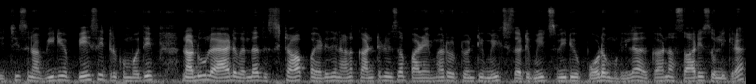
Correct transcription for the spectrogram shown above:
ஆரம்பிச்சிச்சு நான் வீடியோ பேசிகிட்டு இருக்கும்போதே நடுவில் ஆடு வந்து அது ஸ்டாப் ஆகிடுது என்னால் கண்டினியூஸாக பழைய மாதிரி ஒரு twenty minutes thirty minutes video போட முடியல. அதுக்காக நான் சாரி சொல்லிக்கிறேன்.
